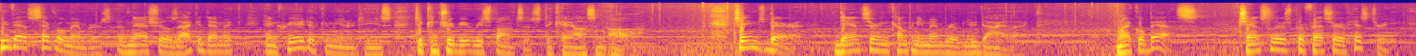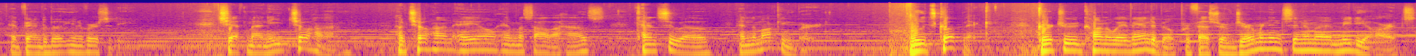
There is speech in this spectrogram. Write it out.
we've asked several members of Nashville's academic and creative communities to contribute responses to Chaos and Awe. James Barrett, dancer and company member of New Dialect. Michael Bess, Chancellor's Professor of History at Vanderbilt University. Chef Maneet Chauhan of Chauhan Ale and Masala House, Tansuo, and the Mockingbird. Lutz Koepnick, Gertrude Conaway Vanderbilt Professor of German and Cinema and Media Arts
